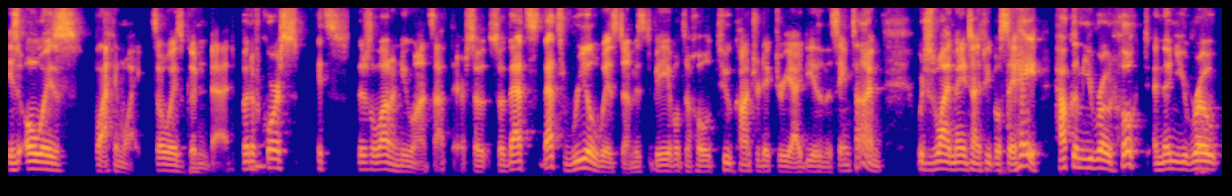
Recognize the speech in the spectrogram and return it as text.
is always black and white. It's always good and bad. But of mm-hmm. course, it's there's a lot of nuance out there. So so that's that's real wisdom is to be able to hold two contradictory ideas at the same time, which is why many times people say, "Hey, how come you wrote hooked and then you wrote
